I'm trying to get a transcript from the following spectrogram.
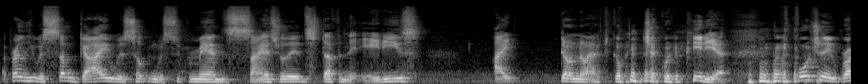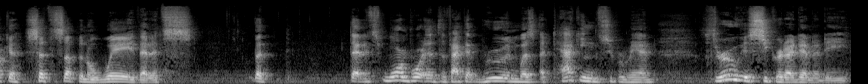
Apparently, he was some guy who was helping with Superman's science-related stuff in the '80s. I don't know. I have to go back and check Wikipedia. Unfortunately, Rucka set this up in a way that it's that it's more important than the fact that Ruin was attacking Superman through his secret identity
